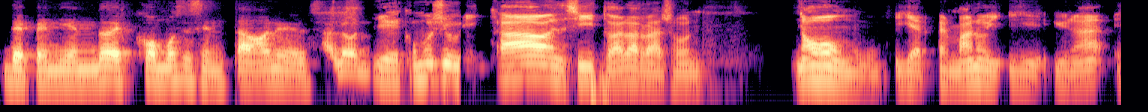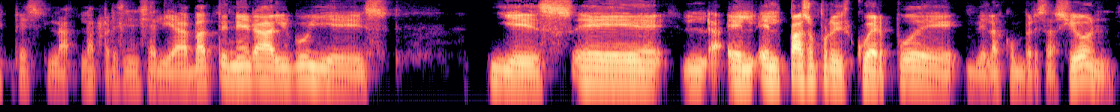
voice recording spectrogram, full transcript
dependiendo de cómo se sentaban en el salón. Y de cómo se ubicaban, sí, toda la razón. No, y, hermano, y, una, pues, la, presencialidad va a tener algo y es, y es eh, el, el, paso por el cuerpo de, de la conversación.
